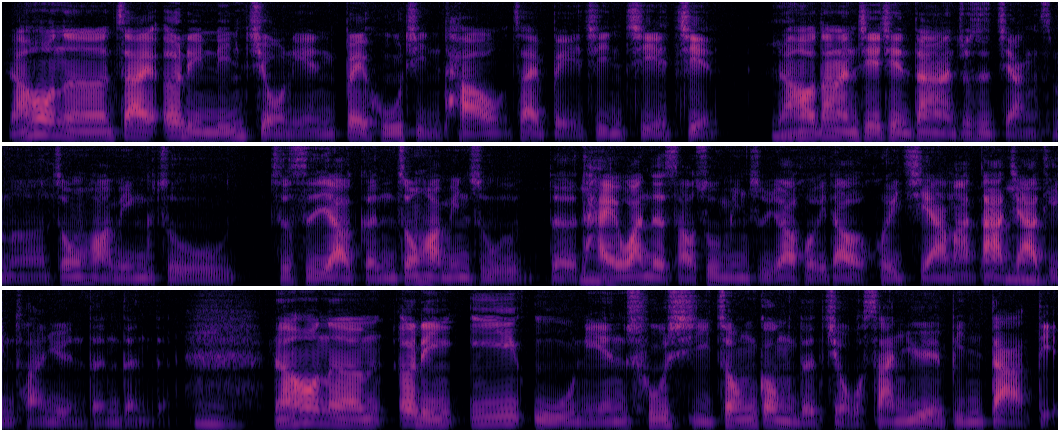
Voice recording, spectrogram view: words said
然后呢，在二零零九年被胡锦涛在北京接见。然后当然接见，当然就是讲什么中华民族就是要跟中华民族的台湾的少数民族要回到回家嘛，大家庭团圆等等的。然后呢，二零一五年出席中共的九三阅兵大典。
